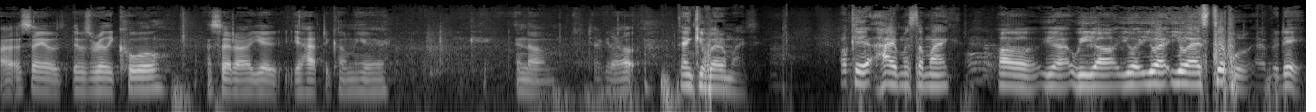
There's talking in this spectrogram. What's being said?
I say it was it was really cool. I said, uh, you you have to come here and um, check it out. Thank you very much. Okay, hi, Mr. Mike. Oh, yeah, we are, you, are, you, are, you are a staple every day.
